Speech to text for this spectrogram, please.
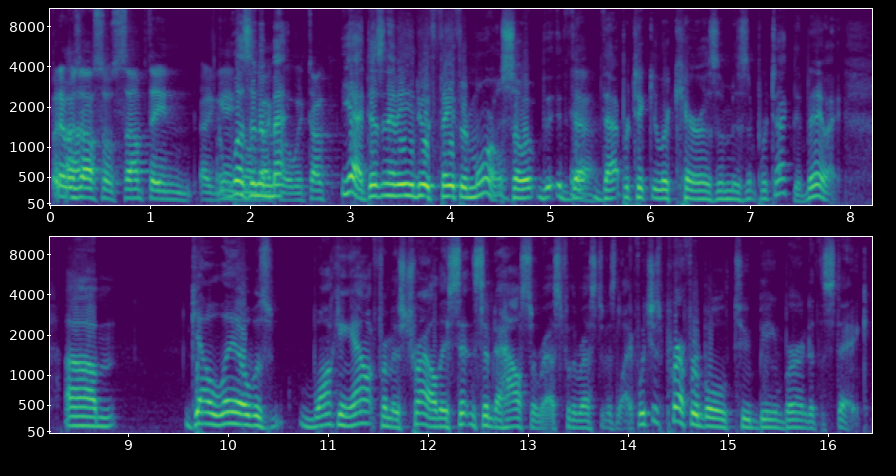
But it was uh, also something again. It wasn't a ma- we talked. Yeah, it doesn't have anything to do with faith or morals. So it, that yeah. that particular charism isn't protected. But anyway, um, Galileo was walking out from his trial, they sentenced him to house arrest for the rest of his life, which is preferable to being burned at the stake.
